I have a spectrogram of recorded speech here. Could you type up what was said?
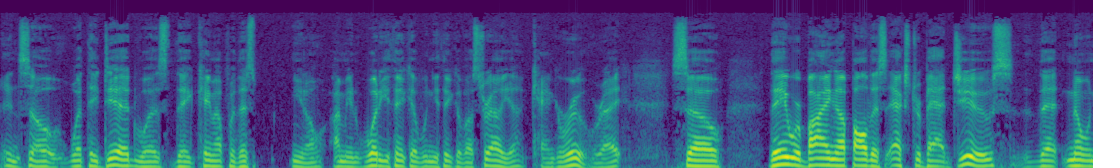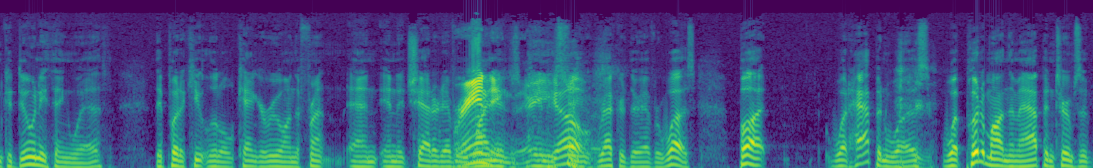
and so what they did was they came up with this you know I mean what do you think of when you think of Australia kangaroo right, so they were buying up all this extra bad juice that no one could do anything with. They put a cute little kangaroo on the front, and, and it shattered every Branding. There you go. record there ever was. But what happened was what put them on the map in terms of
